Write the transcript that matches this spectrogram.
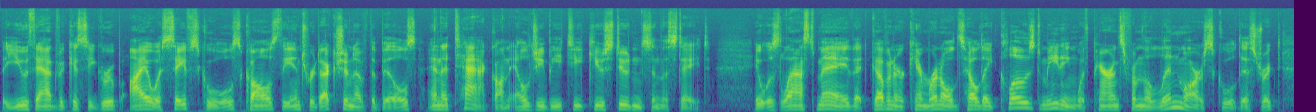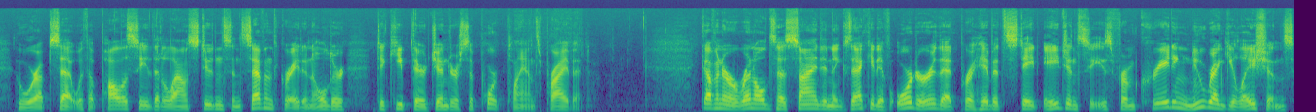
The youth advocacy group Iowa Safe Schools calls the introduction of the bills an attack on LGBTQ students in the state. It was last May that Governor Kim Reynolds held a closed meeting with parents from the Linn-Mar School District who were upset with a policy that allows students in seventh grade and older to keep their gender support plans private. Governor Reynolds has signed an executive order that prohibits state agencies from creating new regulations,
